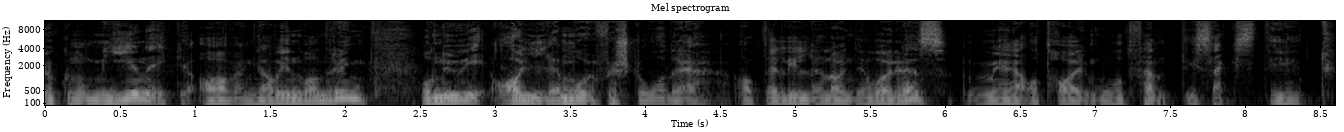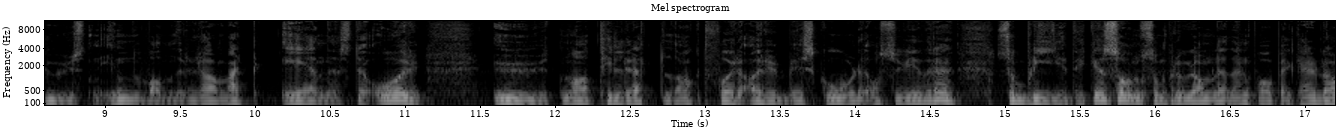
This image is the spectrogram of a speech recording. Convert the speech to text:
Økonomien er ikke avhengig av innvandring. Og nå alle må jo forstå det, at det lille landet vårt, med å ta imot 50 000-60 000 innvandrere hvert eneste år, uten å ha tilrettelagt for arbeid, skole osv., så, videre, så blir det ikke sånn som programlederen påpeker. Da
